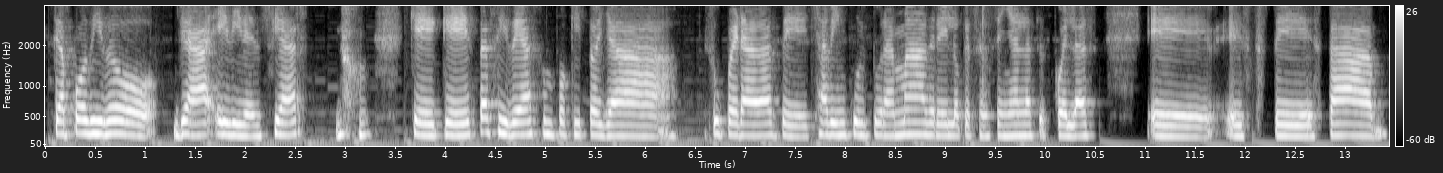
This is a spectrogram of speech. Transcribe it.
se ha podido ya evidenciar que, estas ideas un poquito ya superadas de Chavín cultura madre, lo que se enseña en las escuelas, eh, este, está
